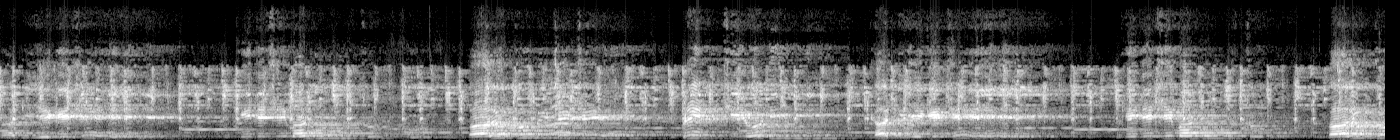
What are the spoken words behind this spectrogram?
কাটিয়ে গেছে। কেঁদেছে মানুষ তো বেঁচেছে প্রেম চিরদিন কাটিয়ে গেছে। কেঁদেছে মানুষ ভালো তো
